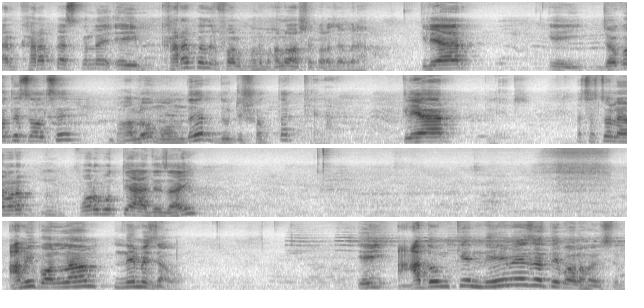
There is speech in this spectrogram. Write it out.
আর খারাপ কাজ করলে এই খারাপ কাজের ফল কখনো ভালো আশা করা যাবে না। ক্লিয়ার? এই জগতে চলছে ভালো মন্দের দুটি সত্তার খেলা। ক্লিয়ার? ক্লিয়ার। আচ্ছা চলে আমরা পরবর্তী আয়াতে যাই। আমি বললাম, নেমে যাও। এই আদমকে নেমে যেতে বলা হয়েছিল।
